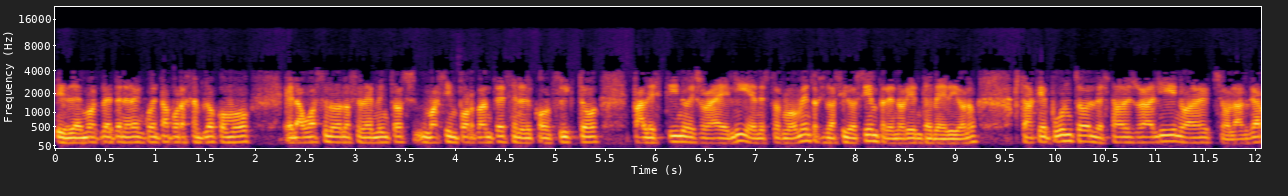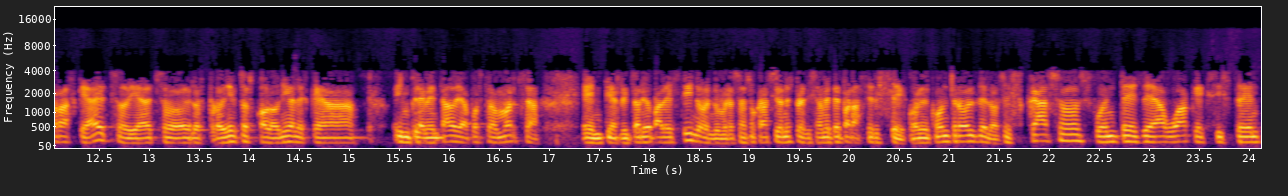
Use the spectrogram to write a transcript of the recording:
y debemos de tener en cuenta, por ejemplo, cómo el agua es uno de los elementos más importantes en el conflicto palestino-israelí en estos momentos y lo ha sido siempre en Oriente Medio, ¿no? Hasta qué punto el Estado israelí no ha hecho las guerras que ha hecho y ha hecho los proyectos coloniales que ha implementado y ha puesto en marcha en territorio palestino en numerosas ocasiones precisamente para hacerse con el control de los escasos fuentes de agua que existen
